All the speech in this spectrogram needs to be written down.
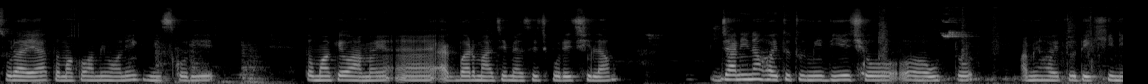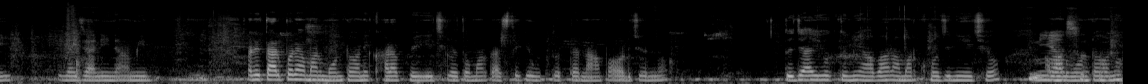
সুরাইয়া, তোমাকেও আমি অনেক মিস করি। তোমাকেও আমি একবার মাঝে মেসেজ করেছিলাম। জানি না হয়তো তুমি দিয়েছ উত্তর। আমি হয়তো দেখিনি। কিনা জানি না আমি মানে তারপরে আমার মনটা অনেক খারাপ হয়ে গিয়েছিল তোমার কাছ থেকে উত্তরটা না পাওয়ার জন্য। তো যাই হোক তুমি আবার আমার খোঁজ নিয়েছো আমার মনটা অনেক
